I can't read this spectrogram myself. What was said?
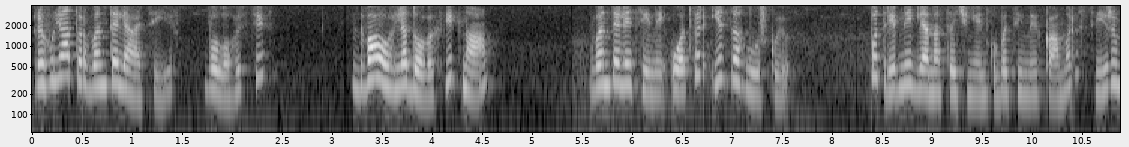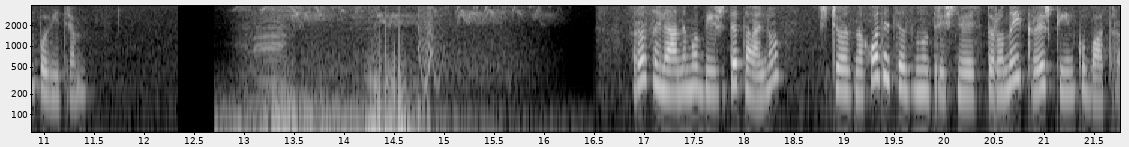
регулятор вентиляції вологості, два оглядових вікна, вентиляційний отвір із заглушкою, потрібний для насичення інкубаційної камери свіжим повітрям. Розглянемо більш детально, що знаходиться з внутрішньої сторони кришки інкубатора.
